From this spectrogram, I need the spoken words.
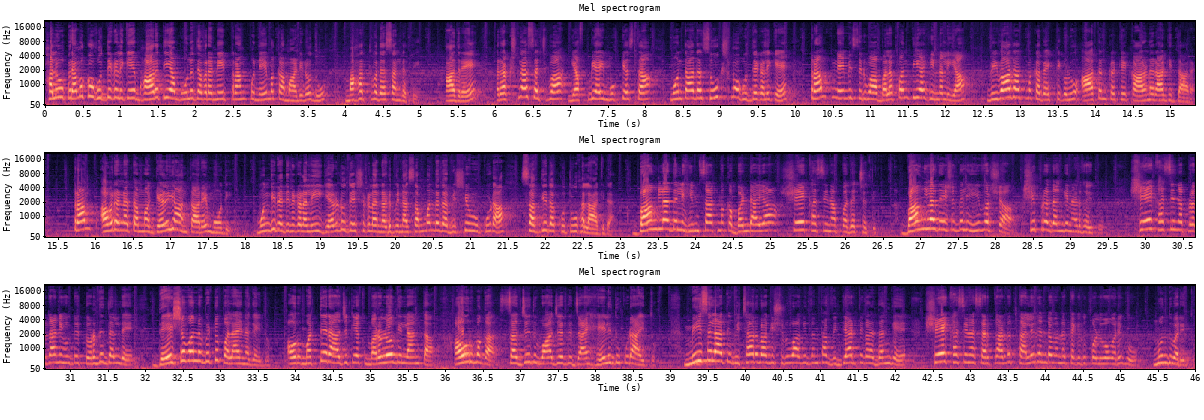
ಹಲವು ಪ್ರಮುಖ ಹುದ್ದೆಗಳಿಗೆ ಭಾರತೀಯ ಮೂಲದವರನ್ನೇ ಟ್ರಂಪ್ ನೇಮಕ ಮಾಡಿರೋದು ಮಹತ್ವದ ಸಂಗತಿ. ಆದರೆ ರಕ್ಷಣಾ ಸಚಿವ, ಎಫ್ಬಿಐ ಮುಖ್ಯಸ್ಥ ಮುಂತಾದ ಸೂಕ್ಷ್ಮ ಹುದ್ದೆಗಳಿಗೆ ಟ್ರಂಪ್ ನೇಮಿಸಿರುವ ಬಲಪಂಥೀಯ ಹಿನ್ನೆಲೆಯ ವಿವಾದಾತ್ಮಕ ವ್ಯಕ್ತಿಗಳು ಆತಂಕಕ್ಕೆ ಕಾರಣರಾಗಿದ್ದಾರೆ. ಟ್ರಂಪ್ ಅವರನ್ನ ತಮ್ಮ ಗೆಳೆಯ ಅಂತಾರೆ ಮೋದಿ. ಮುಂದಿನ ದಿನಗಳಲ್ಲಿ ಎರಡು ದೇಶಗಳ ನಡುವಿನ ಸಂಬಂಧದ ವಿಷಯವೂ ಕೂಡ ಸದ್ಯದ ಕುತೂಹಲ ಆಗಿದೆ ಬಾಂಗ್ಲಾದಲ್ಲಿ ಹಿಂಸಾತ್ಮಕ ಬಂಡಾಯ ಶೇಖ್ ಹಸೀನಾ ಪದಚ್ಯುತಿ. ಬಾಂಗ್ಲಾದೇಶದಲ್ಲಿ ಈ ವರ್ಷ ಕ್ಷಿಪ್ರ ದಂಗೆ ನಡೆದೋಯ್ತು. ಶೇಖ್ ಹಸೀನಾ ಪ್ರಧಾನಿ ಹುದ್ದೆ ತೊರೆದಿದ್ದಲ್ಲದೆ ದೇಶವನ್ನು ಬಿಟ್ಟು ಪಲಾಯನಗೈದ್ರು ಅವರು ಮತ್ತೆ ರಾಜಕೀಯಕ್ಕೆ ಮರಳೋದಿಲ್ಲ ಅಂತ ಅವ್ರ ಮಗ ಸಜ್ಜಿದ್ ವಾಜದ್ ಜಾಯ್ ಹೇಳಿದ್ದು ಕೂಡ ಆಯಿತು. ಮೀಸಲಾತಿ ವಿಚಾರವಾಗಿ ಶುರುವಾಗಿದ್ದಂಥ ವಿದ್ಯಾರ್ಥಿಗಳ ದಂಗೆ ಶೇಖ್ ಹಸೀನಾ ಸರ್ಕಾರದ ತಲೆದಂಡವನ್ನು ತೆಗೆದುಕೊಳ್ಳುವವರೆಗೂ ಮುಂದುವರಿತು.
